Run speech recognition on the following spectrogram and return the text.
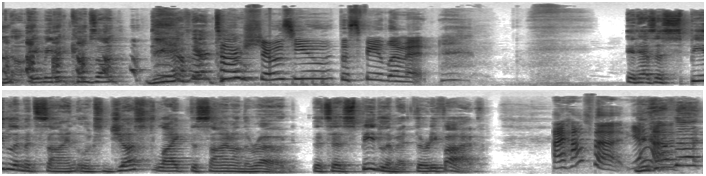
no, I mean it comes on. Do you have Your that car too? shows you the speed limit. It has a speed limit sign that looks just like the sign on the road that says speed limit 35. I have that. Yeah. You have that?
